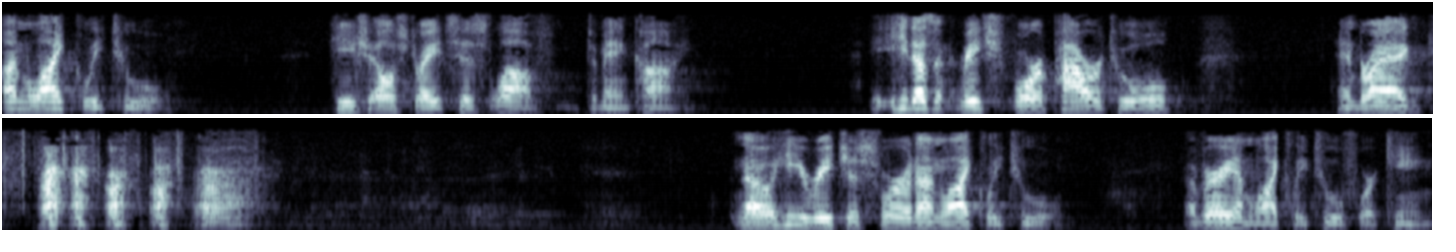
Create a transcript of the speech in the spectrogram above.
unlikely tool, he illustrates his love to mankind. He doesn't reach for a power tool and brag. no, he reaches for an unlikely tool, a very unlikely tool for a king.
